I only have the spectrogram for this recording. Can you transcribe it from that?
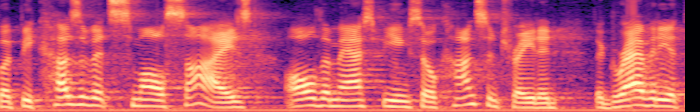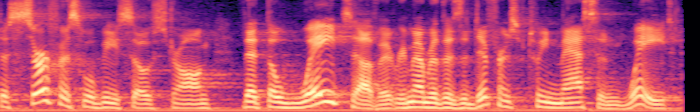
But because of its small size, all the mass being so concentrated, the gravity at the surface will be so strong that the weight of it, remember there's a difference between mass and weight,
